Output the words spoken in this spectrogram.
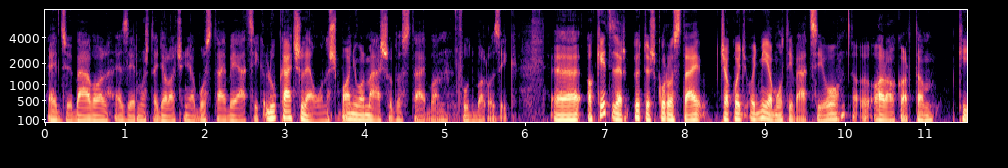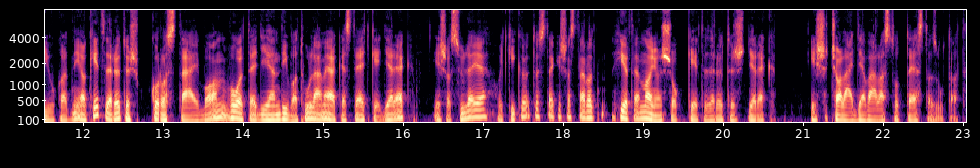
edzőbával, ezért most egy alacsonyabb osztályba játszik. Lukács Leon, spanyol másodosztályban futballozik. A 2005-ös korosztály, csak hogy, hogy mi a motiváció, arra akartam kiukadni. A 2005-ös korosztályban volt egy ilyen divat hullám, elkezdte egy-két gyerek és a szüleje, hogy kiköltöztek, és aztán ott hirtelen nagyon sok 2005-ös gyerek és a családja választotta ezt az utat.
